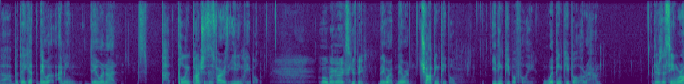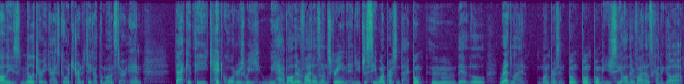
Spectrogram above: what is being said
Uh, but they got they were. I mean, they were not p- pulling punches as far as eating people. Oh my god! Excuse me. They were they were chopping people, eating people fully, whipping people around. There's a scene where all these military guys go in to try to take out the monster, and back at the headquarters, we we have all their vitals on screen, and you just see one person die. Boom, the little red line. One person, boom, boom, boom, and you see all their vitals kind of go out.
